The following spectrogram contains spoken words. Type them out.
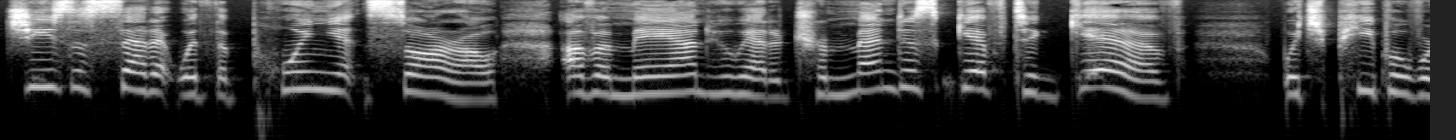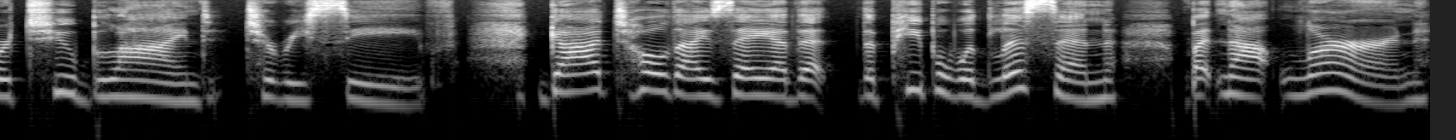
Jesus said it with the poignant sorrow of a man who had a tremendous gift to give which people were too blind to receive. God told Isaiah that the people would listen but not learn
